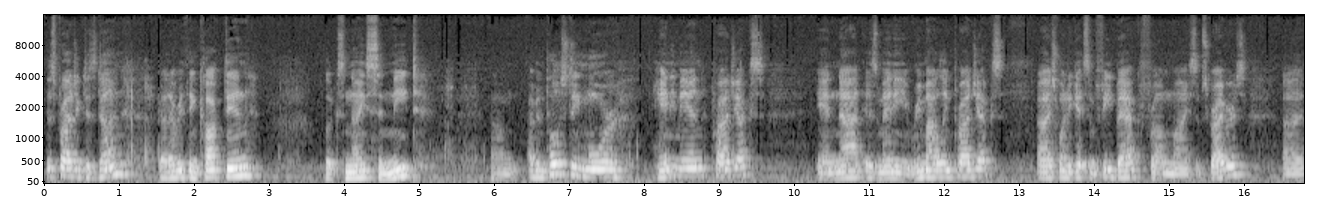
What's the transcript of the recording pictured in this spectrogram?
This project is done. Got everything caulked in. Looks nice and neat. Um, I've been posting more handyman projects and not as many remodeling projects. I just wanted to get some feedback from my subscribers. Uh,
